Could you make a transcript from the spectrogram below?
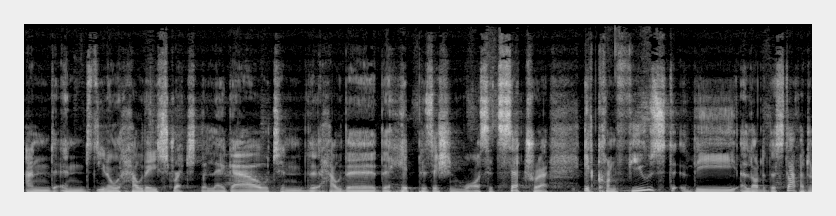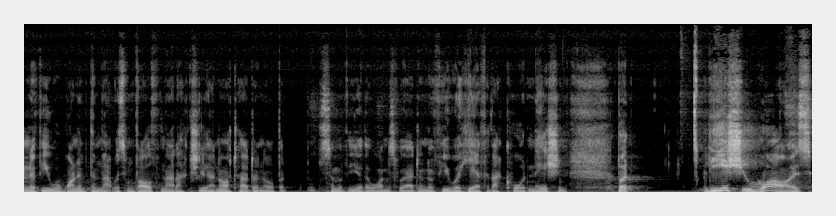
and and you know how they stretched the leg out and the, how the the hip position was etc it confused the a lot of the staff. I don't know if you were one of them that was involved in that actually or not. I don't know but some of the other ones were. I don't know if you were here for that coordination. But the issue was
